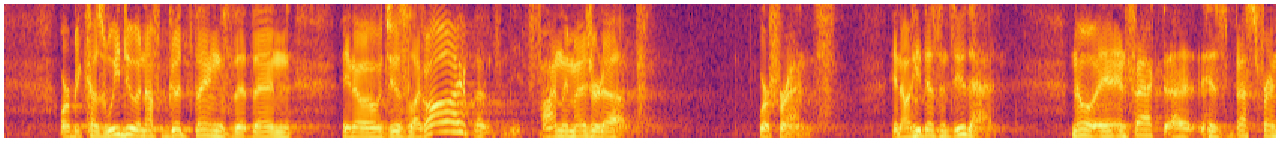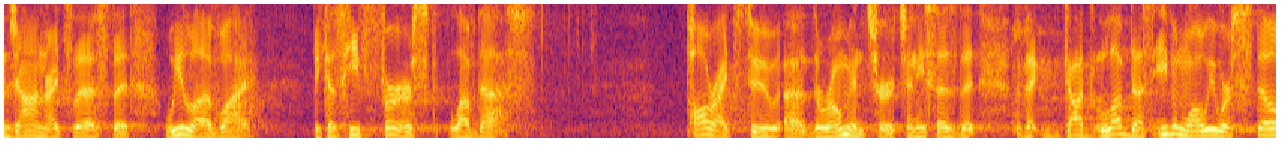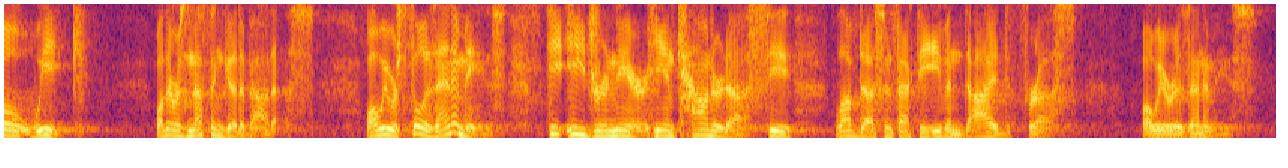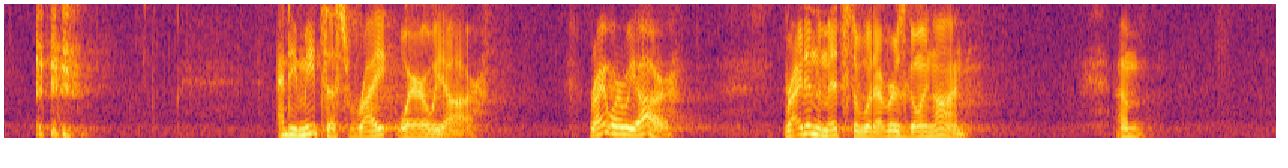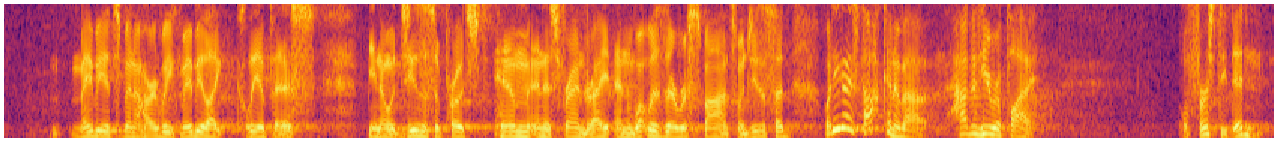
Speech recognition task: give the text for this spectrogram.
or because we do enough good things that then, you know, just like, oh, I uh, finally measured up. We're friends. You know, he doesn't do that. No, in fact, uh, his best friend John writes this that we love, why? because he first loved us. Paul writes to uh, the Roman church and he says that, that God loved us even while we were still weak, while there was nothing good about us, while we were still his enemies. He, he drew near, he encountered us, he loved us. In fact, he even died for us while we were his enemies. and he meets us right where we are, right where we are, right in the midst of whatever is going on. Um, maybe it's been a hard week. Maybe like Cleopas, you know, Jesus approached him and his friend, right? And what was their response when Jesus said, What are you guys talking about? How did he reply? Well, first, he didn't.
